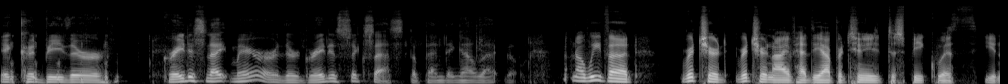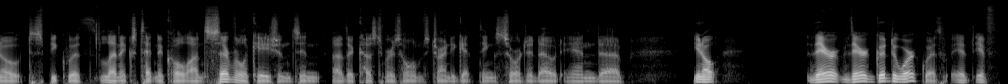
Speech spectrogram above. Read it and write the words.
it could be their greatest nightmare or their greatest success, depending how that goes. No, we've uh, Richard. Richard and I have had the opportunity to speak with you know, to speak with Lennox Technical on several occasions in other customers' homes, trying to get things sorted out. And uh, you know, they're they're good to work with. If, if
